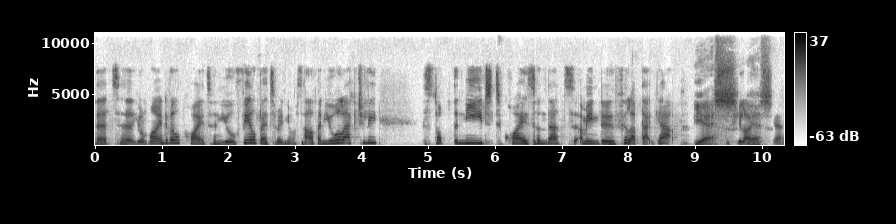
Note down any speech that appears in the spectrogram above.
that uh, your mind will quieten you'll feel better in yourself and you will actually stop the need to quieten that i mean to fill up that gap Yes. if you like. Yes. yeah.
